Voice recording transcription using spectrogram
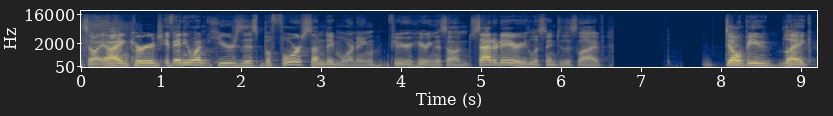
So I, I encourage if anyone hears this before Sunday morning, if you're hearing this on Saturday or you're listening to this live, don't be like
